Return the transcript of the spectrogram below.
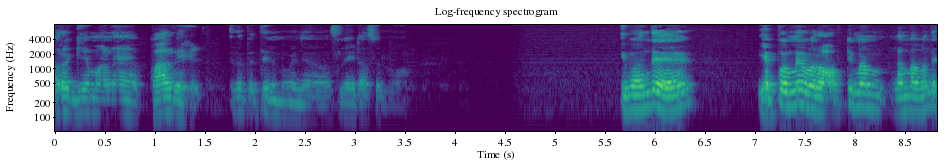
ஆரோக்கியமான பார்வைகள். இதை பற்றி நம்ம கொஞ்சம் ஸ்லைடாக சொல்லுவோம். இப்போ வந்து எப்போவுமே ஒரு ஆப்டிமம் நம்ம வந்து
